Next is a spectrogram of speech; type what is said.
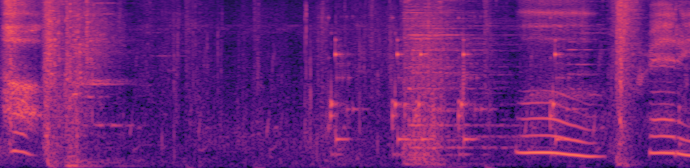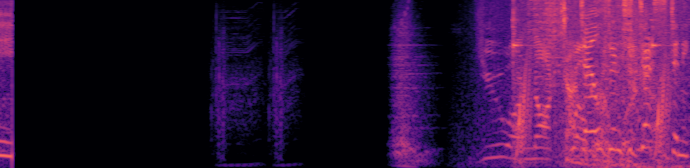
Huh? Ooh, pretty. You are not Delve into destiny.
